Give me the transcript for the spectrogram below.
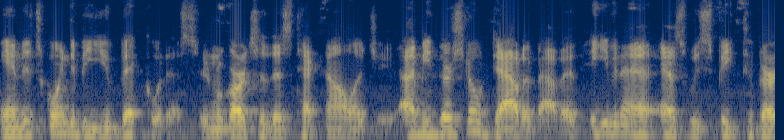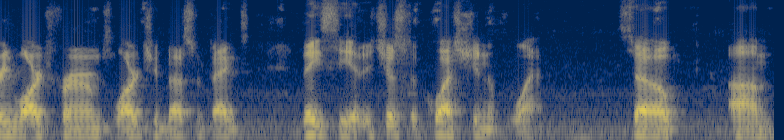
and it's going to be ubiquitous in regards to this technology. I mean, there's no doubt about it. Even as we speak to very large firms, large investment banks, they see it. It's just a question of when. So um,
